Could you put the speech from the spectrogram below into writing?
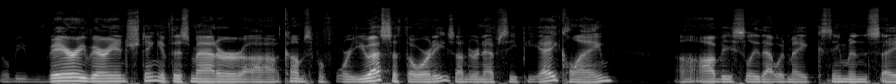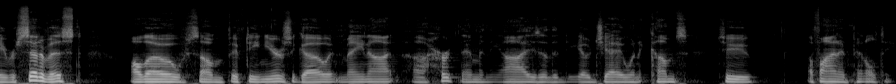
It will be very, very interesting if this matter uh, comes before U.S. authorities under an FCPA claim. Uh, obviously, that would make Siemens a recidivist although some 15 years ago it may not uh, hurt them in the eyes of the DOJ when it comes to a fine and penalty.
